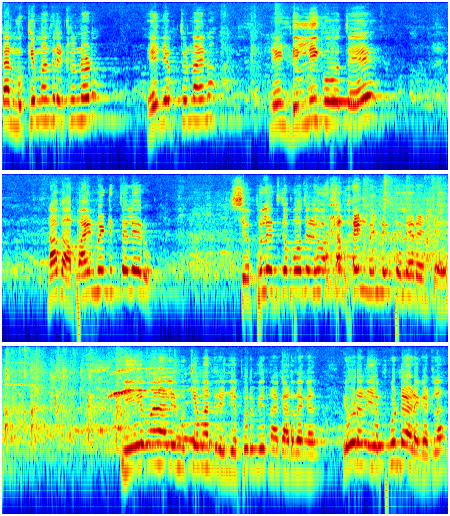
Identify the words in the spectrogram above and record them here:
కానీ ముఖ్యమంత్రి ఎట్లున్నాడు? ఏం చెప్తున్నా ఆయన? నేను ఢిల్లీకి పోతే నాకు అపాయింట్మెంట్ ఇస్తలేరు. చెప్పులు ఎత్తుకపోతాడేమో అపాయింట్మెంట్ ఎత్తలేరంటే ఏమనాలి ముఖ్యమంత్రి అని చెప్పారు? మీరు నాకు అర్థం కాదు. ఎవడన్నా చెప్పుకుంటాడు అట్లా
